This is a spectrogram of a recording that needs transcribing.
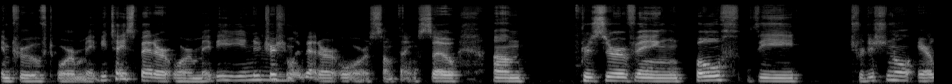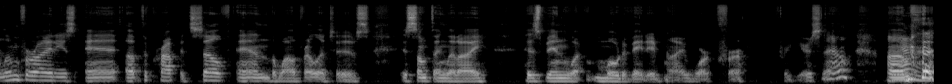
improved or maybe taste better or maybe mm. nutritionally mm. better or something so um, preserving both the traditional heirloom varieties and, of the crop itself and the wild relatives is something that i has been what motivated my work for for years now um.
